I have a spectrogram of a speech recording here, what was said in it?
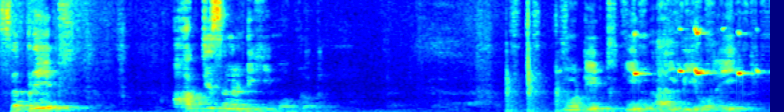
separate oxygen and hemoglobin. Note it in alveoli.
